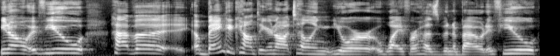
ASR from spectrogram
you know, if you have a, a bank account that you're not telling your wife or husband about, if you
